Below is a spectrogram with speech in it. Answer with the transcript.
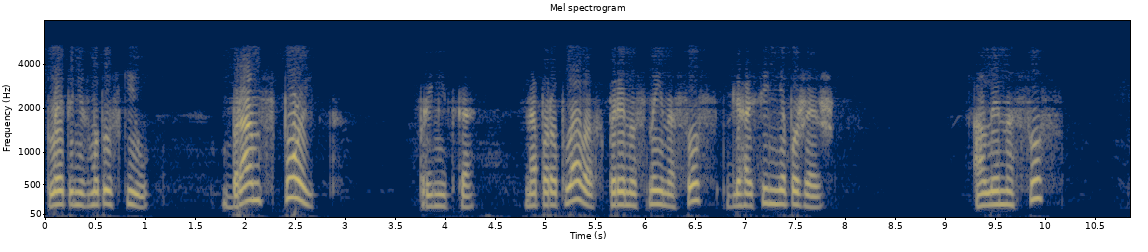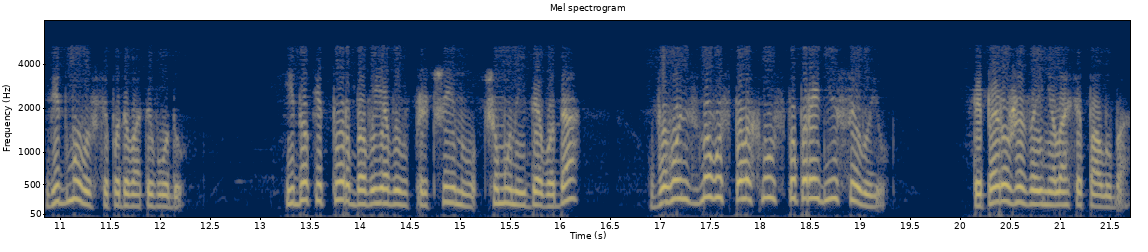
плетені з мотузків. Бранспойт. Примітка. На пароплавах переносний насос для гасіння пожеж. Але насос відмовився подавати воду. І доки торба виявив причину, чому не йде вода, вогонь знову спалахнув з попередньою силою. Тепер уже зайнялася палуба.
